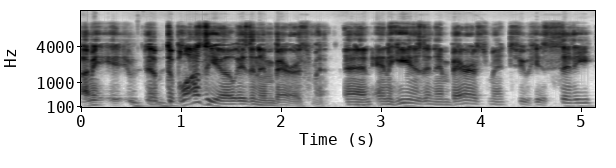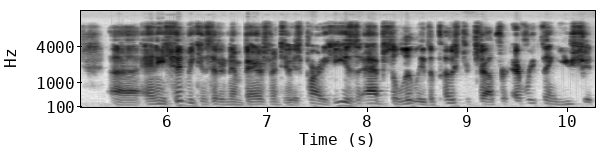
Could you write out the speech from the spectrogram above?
I mean, De Blasio is an embarrassment, and, and he is an embarrassment to his city, uh, and he should be considered an embarrassment to his party. He is absolutely the poster child for everything you should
